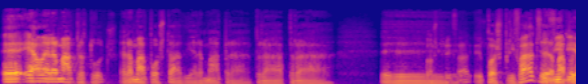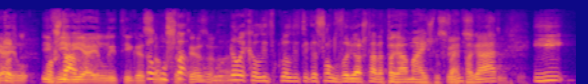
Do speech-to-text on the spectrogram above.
Eh, ela era má para todos, era má para o Estado e era má para, para, para para os privados, para os privados era E viria todos. a- e viria a litigação, Não, de certeza, não é? Não é que a litigação levaria ao Estado a pagar mais do que Sim, vai sim, pagar sim, sim. e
